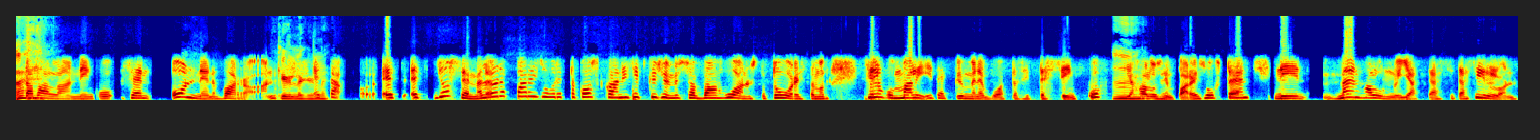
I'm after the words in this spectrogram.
äh. tavallaan niin kuin sen onnen varaan. Kyllä, kyllä. Että et, et, jos en mä löydä parisuhdetta koskaan, niin sitten kysymys on vaan huonosta tuurista. Mutta silloin kun mä olin itse kymmenen vuotta sitten sinkku mm. ja halusin parisuhteen, niin mä en halunnut jättää sitä silloin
